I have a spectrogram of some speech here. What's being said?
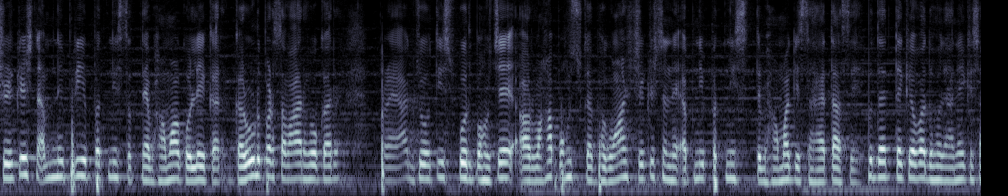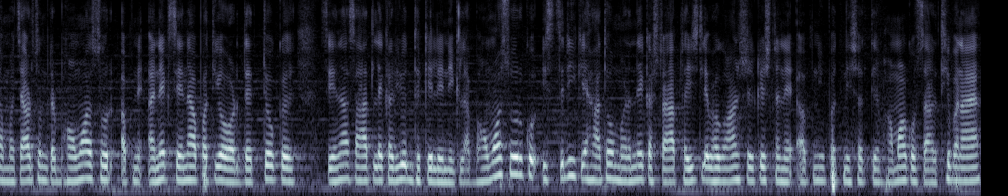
श्री कृष्ण अपनी प्रिय पत्नी सत्यभामा को लेकर गरुड़ पर सवार होकर प्रयाग ज्योतिषपुर पहुँचे और वहाँ पहुंचकर भगवान श्री कृष्ण ने अपनी पत्नी सत्यभामा की सहायता से दैत्य के वध हो जाने के समाचार सुनकर भौमासुर अपने अनेक सेनापतियों और दैत्यों के सेना साथ लेकर युद्ध के लिए निकला। भौमासुर को स्त्री के हाथों मरने का श्राप था, इसलिए भगवान श्री कृष्ण ने अपनी पत्नी सत्यभामा को सारथी बनाया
